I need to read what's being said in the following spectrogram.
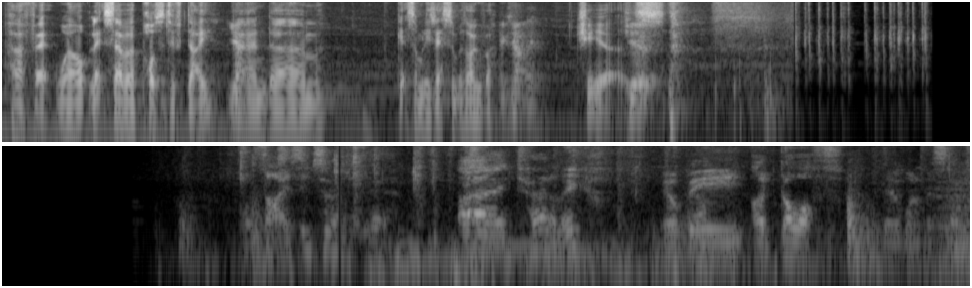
Perfect. Well, let's have a positive day Yeah. and um, get some of these estimates over. Exactly. Cheers. Cheers. What size? Internally, yeah. Uh, internally, it'll be. I'd go off the one of the slopes.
